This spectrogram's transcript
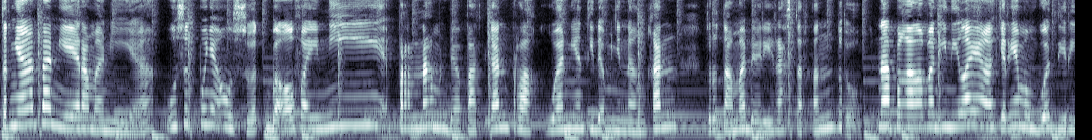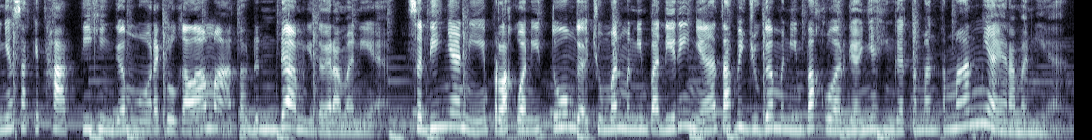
Ternyata nih Ramania, usut punya usut, Mbak Olva ini pernah mendapatkan perlakuan yang tidak menyenangkan terutama dari ras tertentu. Nah pengalaman inilah yang akhirnya membuat dirinya sakit hati hingga mengorek luka lama atau dendam gitu ya Ramania. Sedihnya nih, perlakuan itu nggak cuma menimpa dirinya tapi juga menimpa keluarganya hingga teman-temannya ya Ramania.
